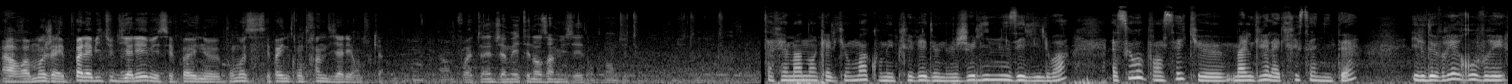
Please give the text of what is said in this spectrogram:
Alors moi j'avais pas l'habitude d'y aller, mais c'est pas une, pour moi c'est pas une contrainte d'y aller en tout cas. Pour être honnête, jamais été dans un musée, donc non du tout. Du tout, du tout. Ça fait maintenant quelques mois qu'on est privé de nos jolis musées lillois. Est-ce que vous pensez que malgré la crise sanitaire, ils devraient rouvrir?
